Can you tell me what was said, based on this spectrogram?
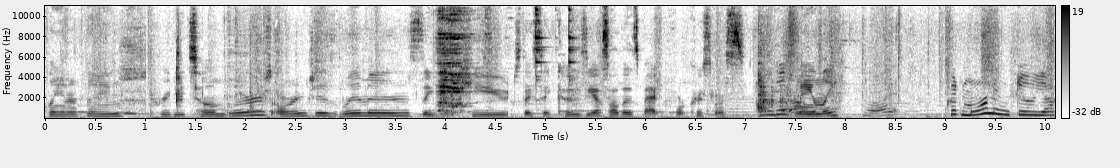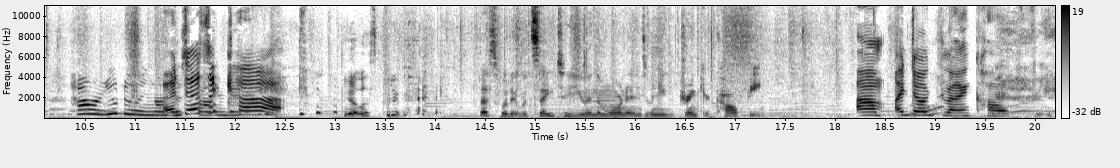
planner thing. Pretty tumblers, oranges, lemons. These are cute. They say cozy. I saw those back before Christmas. Oh, look, Manly. What? Good morning to ya. How are you doing on It this does fine a day? cup. Yeah, let's put it back. That's what it would say to you in the mornings when you drink your coffee. Um, I don't drink coffee.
